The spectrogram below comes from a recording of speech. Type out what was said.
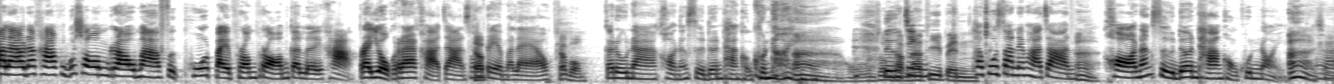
ได้เวลาแล้วนะคะ คุณผู้ชมเรามาฝึกพูดไปพร้อม ๆ กันเลยค่ะ ประโยคแรกค่ะอาจารย์ส้มครับ เตรียมมาแล้ว ครับผมกรุณาขอหนังสือเดินทางของคุณหน่อย อ่าโหคุณส้มหรือทำจริหง น้าที่เป็น ถ้าพูดสั้นได้ไหมคะอาจารย์ อ่า ขอหนังสือเดินทางของคุณหน่อย อ่าใช่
